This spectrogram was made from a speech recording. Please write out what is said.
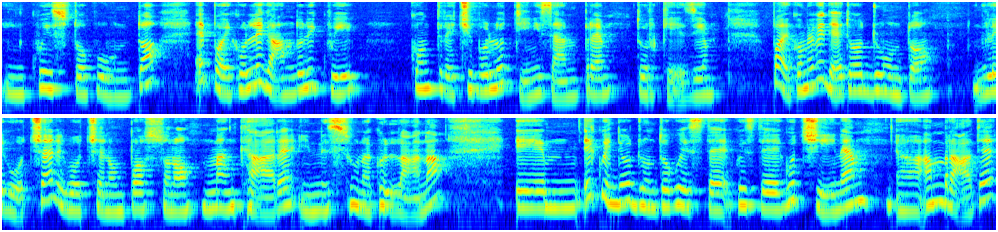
in questo punto e poi collegandoli qui con tre cipollottini sempre turchesi. Poi come vedete ho aggiunto le gocce. Le gocce non possono mancare in nessuna collana. E, e quindi ho aggiunto queste, queste goccine eh, ambrate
